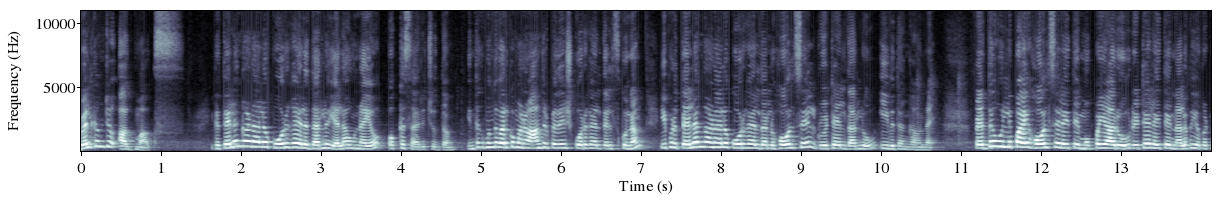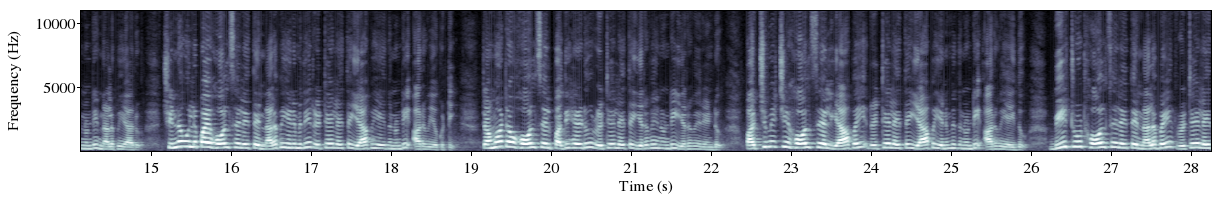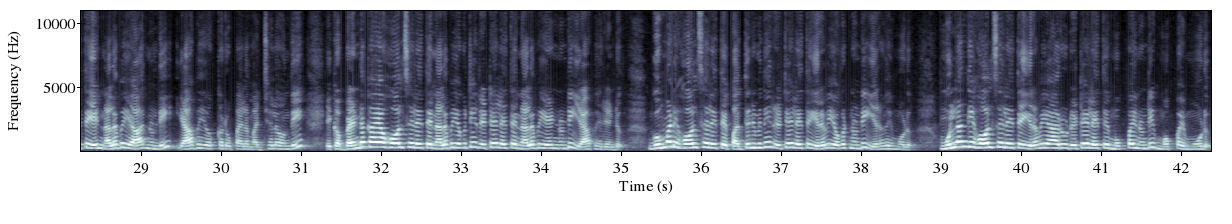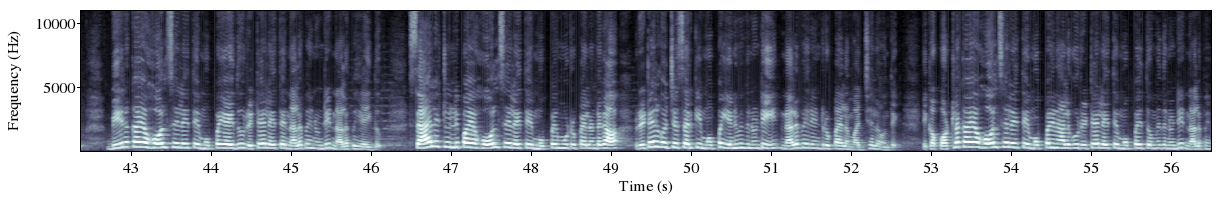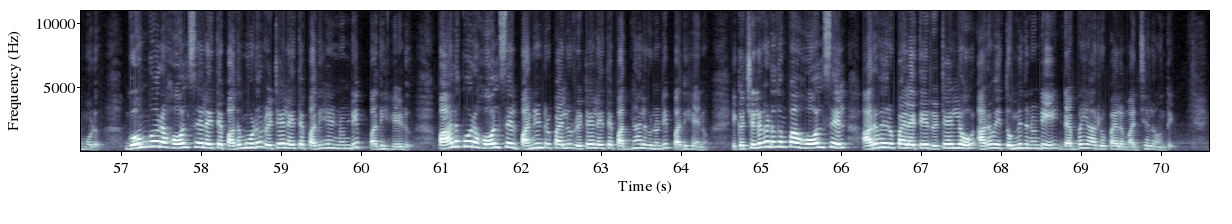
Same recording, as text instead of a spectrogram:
Welcome to Agmax ఇక తెలంగాణలో కూరగాయల ధరలు ఎలా ఉన్నాయో ఒక్కసారి చూద్దాం. ఇంతకు ముందు వరకు మనం ఆంధ్రప్రదేశ్ కూరగాయలు తెలుసుకున్నాం. ఇప్పుడు తెలంగాణలో కూరగాయల ధరలు హోల్సేల్ రిటైల్ ధరలు ఈ విధంగా ఉన్నాయి. పెద్ద ఉల్లిపాయ హోల్సేల్ అయితే ముప్పై ఆరు రిటైల్ అయితే నలభై ఒకటి నుండి నలభై ఆరు. చిన్న ఉల్లిపాయ హోల్సేల్ అయితే నలభై ఎనిమిది రిటైల్ అయితే యాభై ఐదు నుండి అరవై ఒకటి. టమాటో హోల్సేల్ పదిహేడు రిటైల్ అయితే ఇరవై నుండి ఇరవై రెండు. పచ్చిమిర్చి హోల్సేల్ యాభై రిటైల్ అయితే యాభై ఎనిమిది నుండి అరవై ఐదు. బీట్రూట్ హోల్సేల్ అయితే నలభై రిటైల్ అయితే నలభై ఆరు నుండి యాభై ఒక్క రూపాయల మధ్యలో ఉంది. ఇక బెండకాయ హోల్సేల్ అయితే నలభై ఒకటి రిటైల్ అయితే నలభై ఏడు నుండి యాభై రెండు. గుమ్మడి హోల్సేల్ అయితే పద్దెనిమిది రిటైల్ అయితే ఇరవై ఒకటి నుండి ఇరవై మూడు. ముల్లంగి హోల్సేల్ అయితే ఇరవై ఆరు రిటైల్ అయితే ముప్పై నుండి ముప్పై మూడు. బీరకాయ హోల్సేల్ అయితే ముప్పై ఐదు రిటైల్ అయితే నలభై నుండి నలభై ఐదు. శాలెట్ ఉల్లిపాయ హోల్సేల్ అయితే ముప్పై మూడు రూపాయలు ఉండగా రిటైల్కి వచ్చేసరికి ముప్పై ఎనిమిది నుండి నలభై రెండు రూపాయల మధ్యలో ఉంది. ఇక పొట్లకాయ హోల్సేల్ అయితే ముప్పై నాలుగు రిటైల్ అయితే ముప్పై తొమ్మిది నుండి నలభై మూడు. గోంగూర హోల్సేల్ అయితే పదమూడు రిటైల్ అయితే పదిహేను నుండి పదిహేడు. పాలకూర హోల్సేల్ పన్నెండు రూపాయలు రిటైల్ అయితే పద్నాలుగు నుండి పదిహేను. ఇక చిలగడదుంప హోల్సేల్ అరవై రూపాయలైతే రిటైల్లో అరవై తొమ్మిది నుండి డెబ్బై ఆరు రూపాయల మధ్యలో ఉంది.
